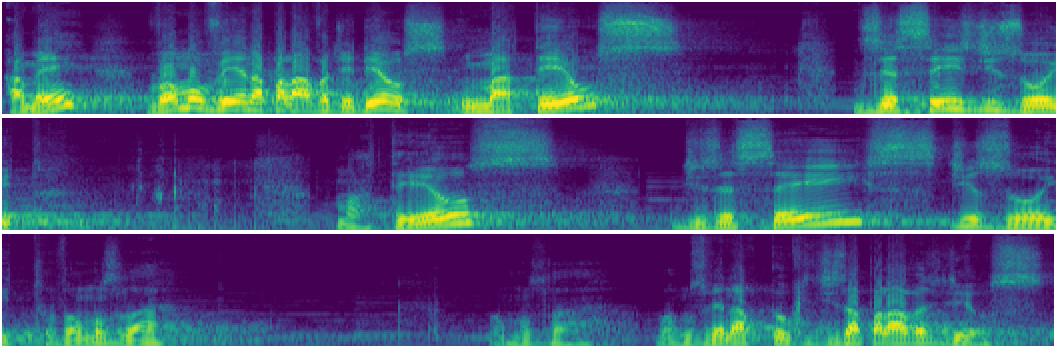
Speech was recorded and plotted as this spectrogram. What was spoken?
Amém? Vamos ver na palavra de Deus em Mateus 16, 18. Mateus 16, 18. Vamos lá. Vamos lá. Vamos ver o que diz a palavra de Deus.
